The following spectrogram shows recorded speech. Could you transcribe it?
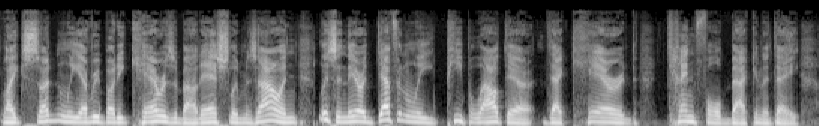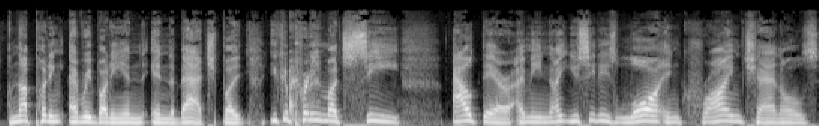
like suddenly everybody cares about Ashley Massaro. And listen, there are definitely people out there that cared tenfold back in the day. I'm not putting everybody in in the batch, but you could pretty much see out there. I mean, you see these law and crime channels.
